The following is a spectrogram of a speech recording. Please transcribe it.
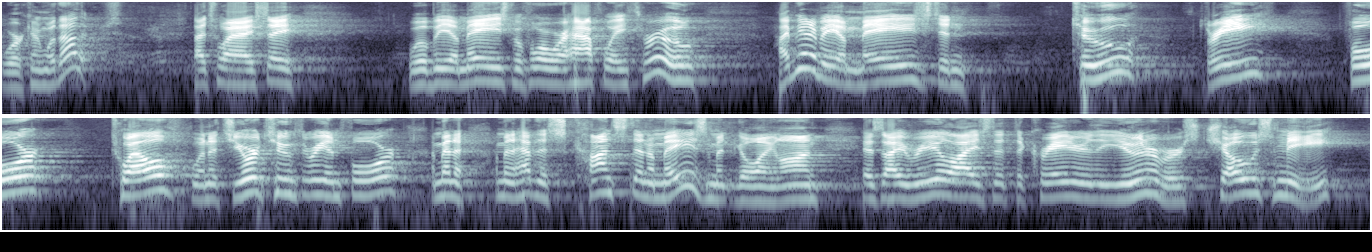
working with others. That's why I say we'll be amazed before we're halfway through. I'm going to be amazed in two, three, four, 12 when it's your two, three, and four. I'm going to, I'm going to have this constant amazement going on as I realize that the creator of the universe chose me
